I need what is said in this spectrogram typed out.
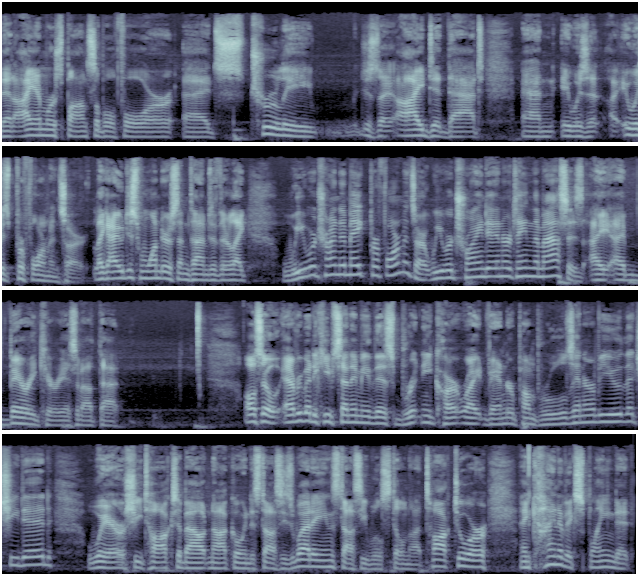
that I am responsible for. Uh, it's truly just like I did that, and it was a it was performance art. Like I just wonder sometimes if they're like, we were trying to make performance art, we were trying to entertain the masses. I, I'm very curious about that. Also, everybody keeps sending me this Brittany Cartwright Vanderpump Rules interview that she did, where she talks about not going to Stassi's wedding. Stassi will still not talk to her, and kind of explained it.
